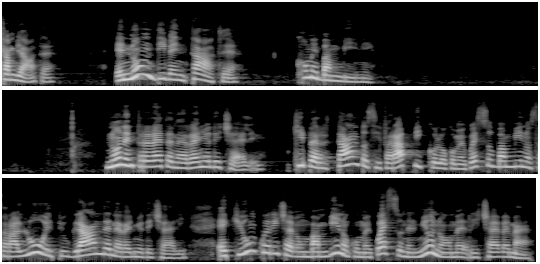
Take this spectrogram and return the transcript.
cambiate e non diventate come bambini, non entrerete nel regno dei cieli. Chi pertanto si farà piccolo come questo bambino sarà lui il più grande nel regno dei cieli. E chiunque riceve un bambino come questo nel mio nome riceve me.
